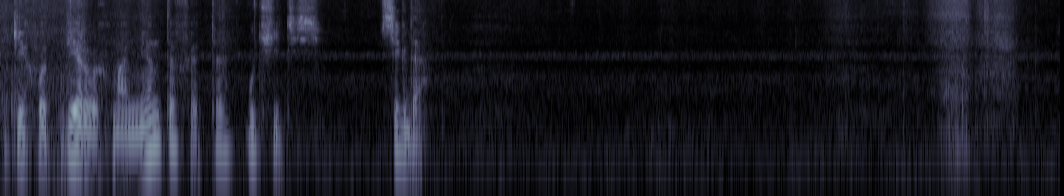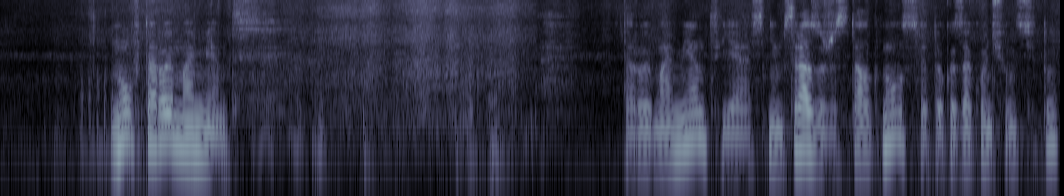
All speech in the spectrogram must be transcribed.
таких вот первых моментов. Это учитесь. Всегда. Ну, второй момент. Второй момент. Я с ним сразу же столкнулся. Я только закончил институт.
